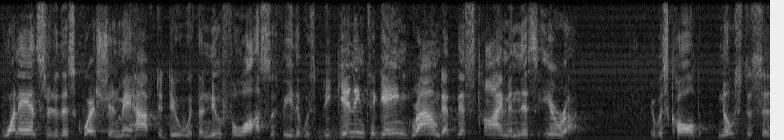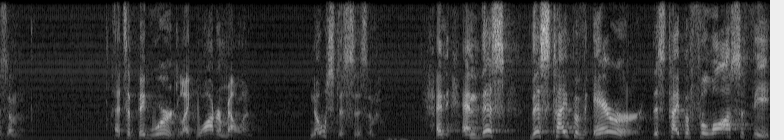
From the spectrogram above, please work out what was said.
One answer to this question may have to do with a new philosophy that was beginning to gain ground at this time in this era. It was called Gnosticism. That's a big word, like watermelon. Gnosticism. And, and this, this type of error, this type of philosophy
